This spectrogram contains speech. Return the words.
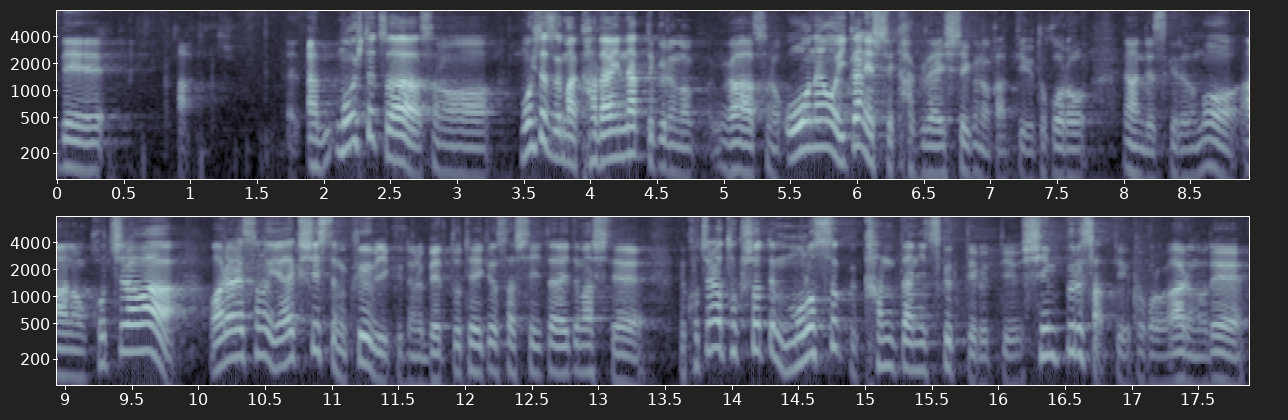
であもう一つはそのもう一つまあ課題になってくるのがそのオーナーをいかにして拡大していくのかっていうところなんですけれどもあのこちらは我々その予約システムクービックというのを別途提供させていただいてましてこちらの特徴ってものすごく簡単に作ってるっていうシンプルさっていうところがあるので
